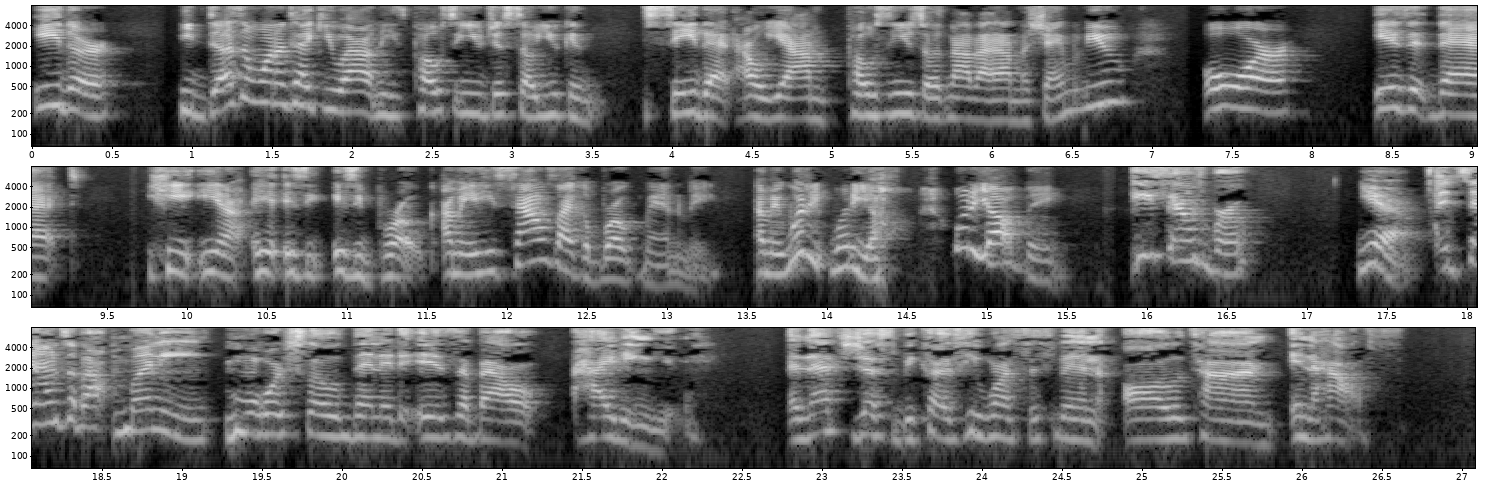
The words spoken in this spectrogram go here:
either he doesn't want to take you out and he's posting you just so you can see that, oh yeah, I'm posting you. So it's not that I'm ashamed of you. Or is it that he, you know, is he, is he broke? I mean, he sounds like a broke man to me. I mean, what do, what do y'all, what do y'all think? He sounds broke. Yeah. It sounds about money more so than it is about hiding you. And that's just because he wants to spend all the time in the house.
